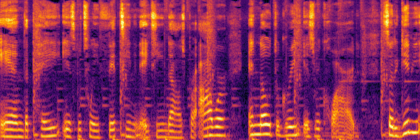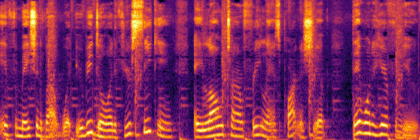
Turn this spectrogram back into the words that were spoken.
and the pay is between 15 and 18 dollars per hour and no degree is required. So to give you information about what you'll be doing if you're seeking a long-term freelance partnership they want to hear from you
